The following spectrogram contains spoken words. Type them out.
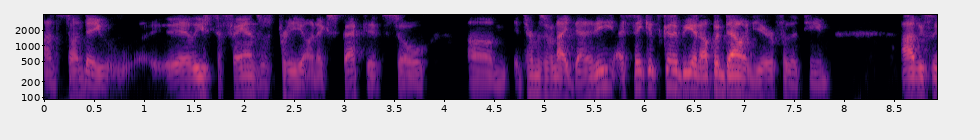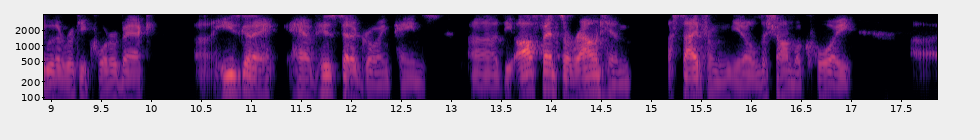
on Sunday, at least to fans, was pretty unexpected. So um, in terms of an identity, I think it's going to be an up and down year for the team obviously with a rookie quarterback, uh, he's going to have his set of growing pains. Uh, the offense around him, aside from you know LeSean McCoy, uh,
